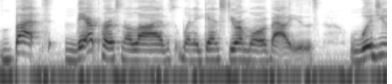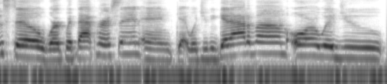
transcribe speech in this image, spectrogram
but their personal lives went against your moral values. Would you still work with that person and get what you could get out of them, or would you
